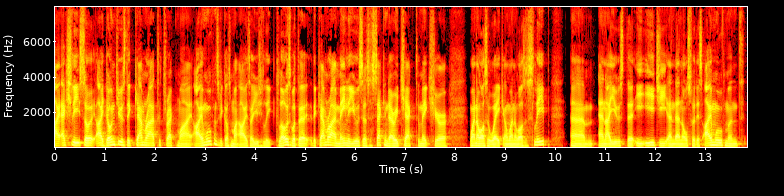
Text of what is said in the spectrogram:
I actually, so I don't use the camera to track my eye movements because my eyes are usually closed, but the, the camera I mainly use as a secondary check to make sure when I was awake and when I was asleep. Um, and I used the EEG and then also this eye movement,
